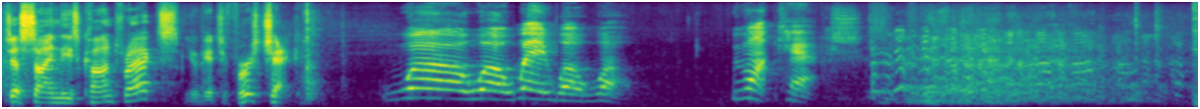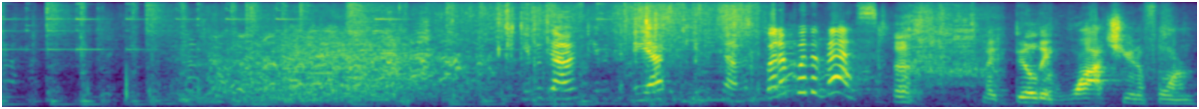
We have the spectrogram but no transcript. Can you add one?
Just sign these contracts, you'll get your first check. Whoa, whoa, wait, whoa, whoa. We want cash. it coming, keep it coming. Yep, keep it coming. What up with a vest? Ugh, it's my building watch uniform.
